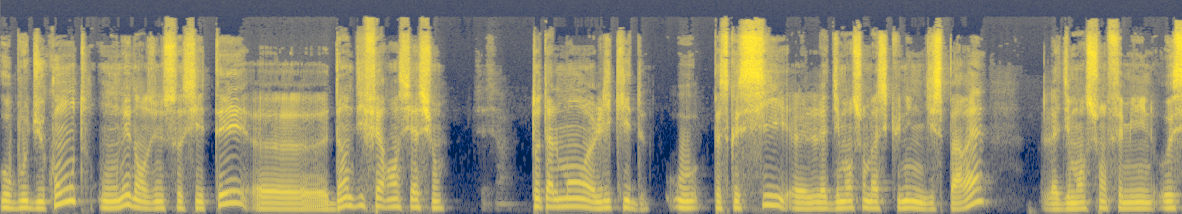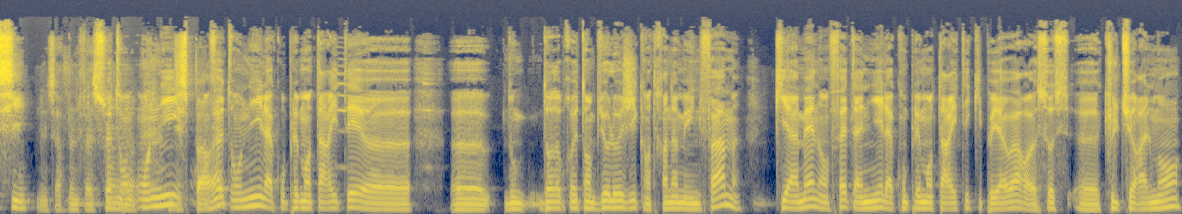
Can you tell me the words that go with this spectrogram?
au bout du compte, on est dans une société d'indifférenciation, totalement liquide. Où, parce que si la dimension masculine disparaît, la dimension féminine aussi, d'une certaine façon, en fait, on, on nie, disparaît. En fait, on nie la complémentarité, euh, euh, donc dans un premier temps biologique entre un homme et une femme, qui amène en fait à nier la complémentarité qui peut y avoir euh, euh, culturellement,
